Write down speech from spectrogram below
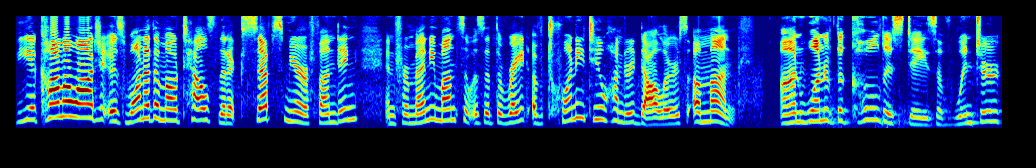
The Econo Lodge is one of the motels that accepts MURA funding, and for many months it was at the rate of $2,200 a month. On one of the coldest days of winter,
